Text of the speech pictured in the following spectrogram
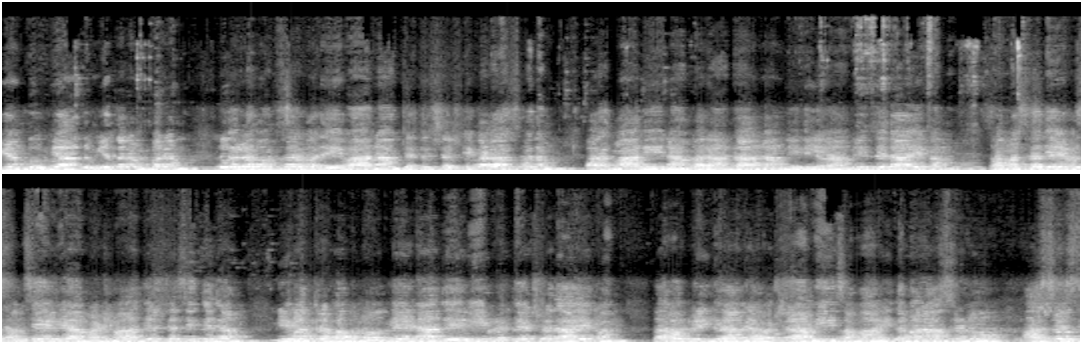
దివ్యం దుర్వ్యా దువ్యతరం పరం దుర్లభం సర్వదేవానాం చతుషష్టికళాస్పదం పద్మాదీనాం పరాంతానాం నిధీనాం నిత్యదాయకం సమస్తదేవ సంసేవ్య మణిమాద్యశ్చ సిద్ధిదం కిమత్ర బహునోగ్రేణ దేవి ప్రత్యక్షదాయకం తవ ప్రీత్యాభ్య వక్ష్యామి సమాహితమనాశృణు ఆశ్వస్త్రం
